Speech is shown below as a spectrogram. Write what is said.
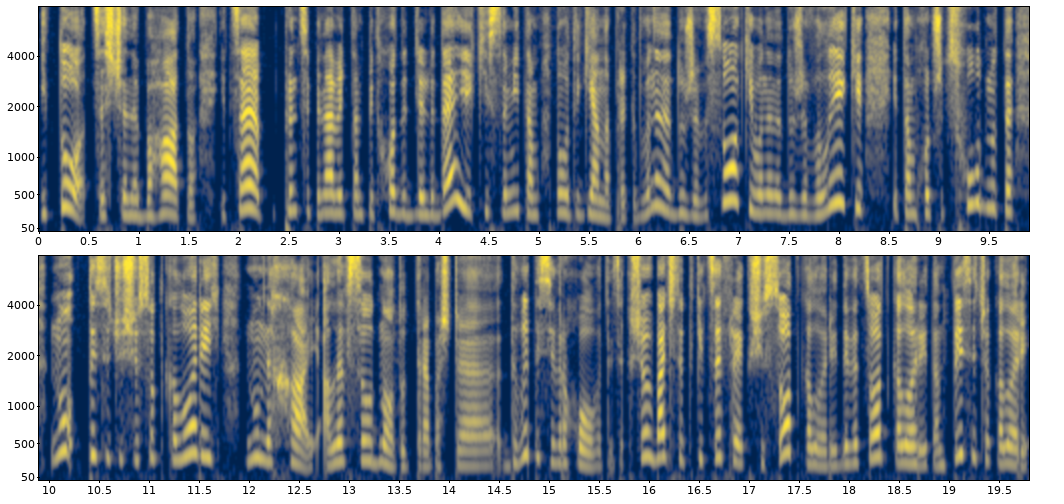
І то це ще не багато. І це, в принципі, навіть там підходить для людей, які самі там, ну от як я, наприклад, вони не дуже високі, вони не дуже великі і там хочуть схуднути. Ну, 1600 калорій, ну нехай, але все одно тут треба ще дивитися і враховуватися. Якщо ви бачите такі цифри, як 600 калорій, 900 калорій, там 1000 калорій,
